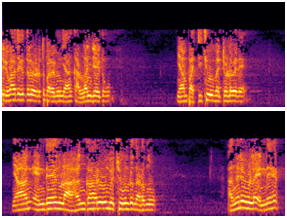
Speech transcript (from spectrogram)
തിരുവാചകത്തിലെടുത്ത് പറയുന്നു ഞാൻ കള്ളം ചെയ്തു. ഞാൻ പറ്റിച്ചു മറ്റുള്ളവരെ. ഞാൻ എന്റെ എന്നുള്ള അഹങ്കാരവും വെച്ചുകൊണ്ട് നടന്നു. അങ്ങനെയുള്ള എന്നെ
